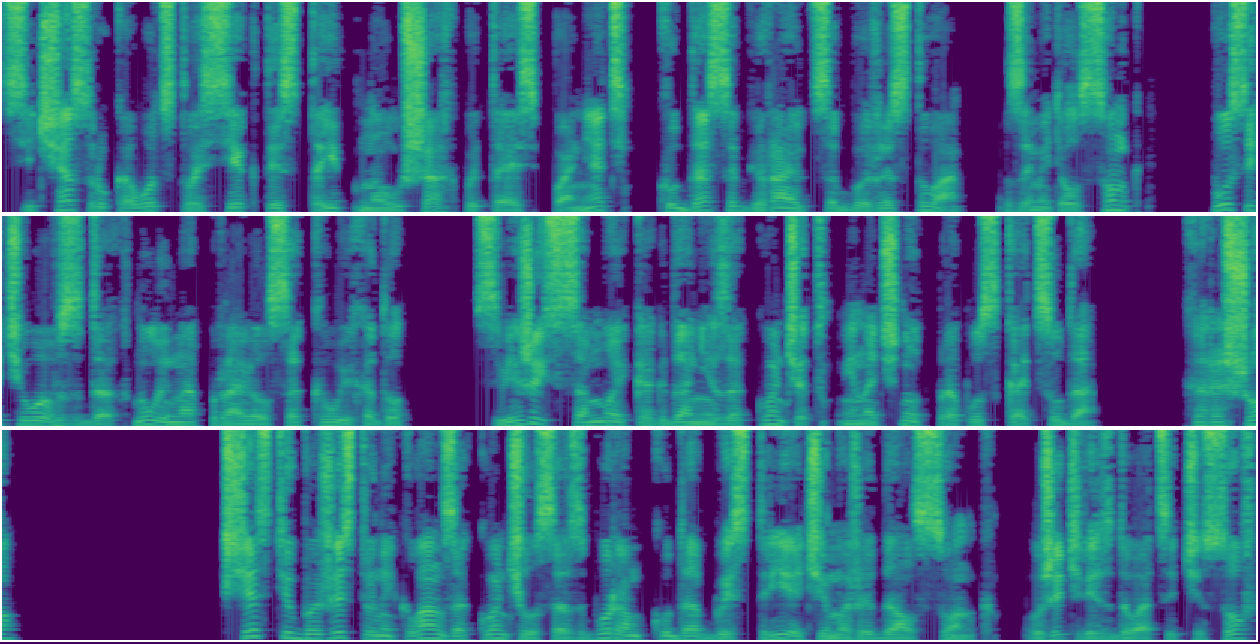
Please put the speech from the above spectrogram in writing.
сейчас руководство секты стоит на ушах, пытаясь понять, куда собираются божества, заметил Сонг, после чего вздохнул и направился к выходу. Свяжись со мной, когда они закончат и начнут пропускать сюда. Хорошо, счастью, божественный клан закончил со сбором куда быстрее, чем ожидал Сонг. Уже через 20 часов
